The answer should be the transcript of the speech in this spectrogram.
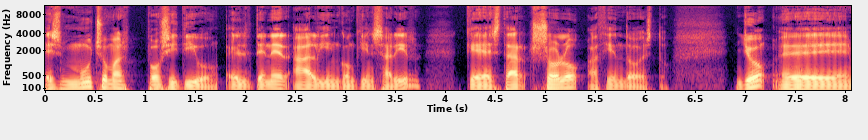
es mucho más positivo el tener a alguien con quien salir que estar solo haciendo esto. Yo, eh,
